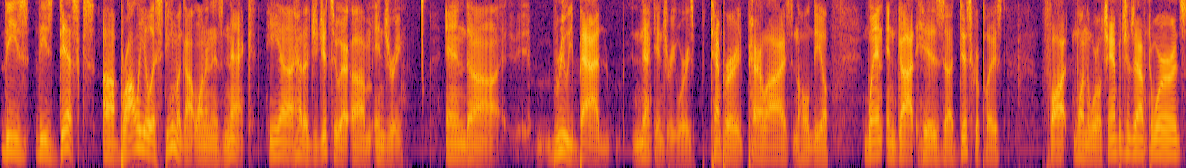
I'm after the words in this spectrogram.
these these discs, uh, Braulio Estima got one in his neck. He uh, had a jujitsu um, injury, and uh, really bad. neck injury where he's temporarily paralyzed and the whole deal. Went and got his uh, disc replaced. Fought, won the world championships afterwards.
